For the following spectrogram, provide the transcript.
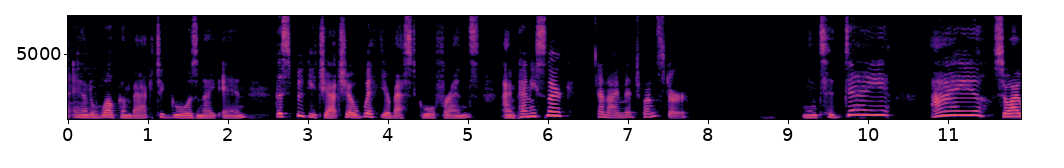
everyone, and welcome back to Ghouls Night In, the spooky chat show with your best ghoul friends. I'm Penny Snark, And I'm Midge Munster. and today I so I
